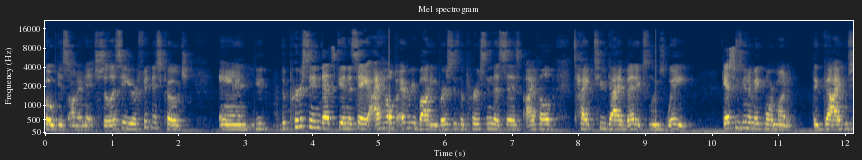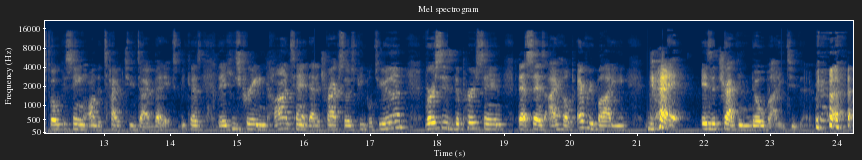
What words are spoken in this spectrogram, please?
focused on a niche. So let's say you're a fitness coach and you the person that's going to say i help everybody versus the person that says i help type 2 diabetics lose weight guess who's going to make more money? The guy who's focusing on the type 2 diabetics because he's creating content that attracts those people to them versus the person that says i help everybody that is attracting nobody to them.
